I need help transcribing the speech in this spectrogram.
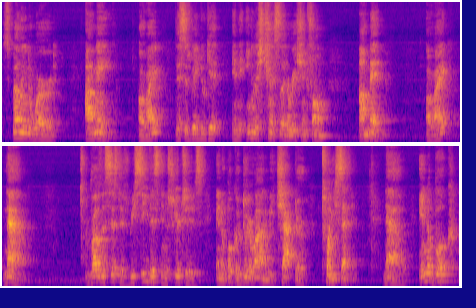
spelling the word Amen. All right. This is where you get in the English transliteration from Amen. All right. Now, brothers and sisters, we see this in the scriptures in the book of Deuteronomy, chapter 27. Now, in the book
